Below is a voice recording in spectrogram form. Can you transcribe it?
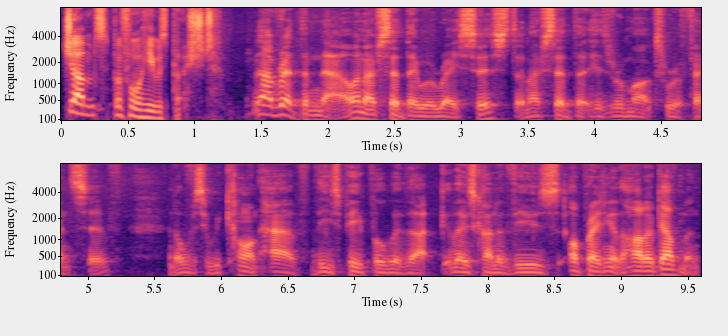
jumped before he was pushed. Now, I've read them now, and I've said they were racist, and I've said that his remarks were offensive. And obviously, we can't have these people with that, those kind of views operating at the heart of government.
